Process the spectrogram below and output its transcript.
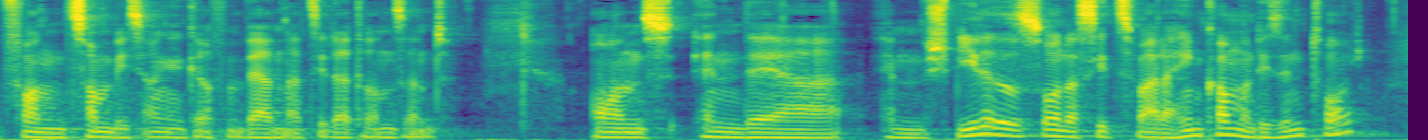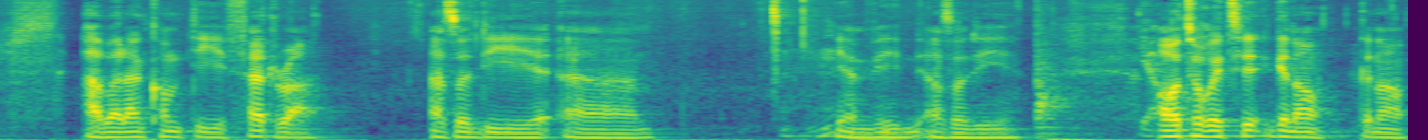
von Zombies angegriffen werden, als sie da drin sind. Und in der, im Spiel ist es so, dass sie zwar da hinkommen und die sind tot, aber dann kommt die Fedra, also die, äh, Hier, wie, also die, Die Autorität, genau, genau.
